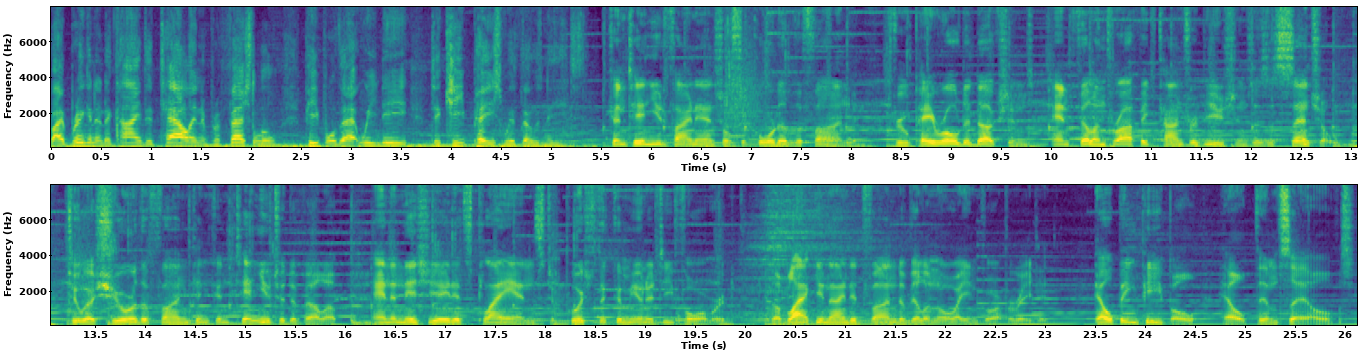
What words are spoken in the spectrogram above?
by bringing in the kinds of talent and professional people that we need to keep pace with those needs. Continued financial support of the fund through payroll deductions and philanthropic contributions is essential to assure the fund can continue to develop and initiate its plans to push the community forward. The Black United Fund of Illinois Incorporated, helping people help themselves.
